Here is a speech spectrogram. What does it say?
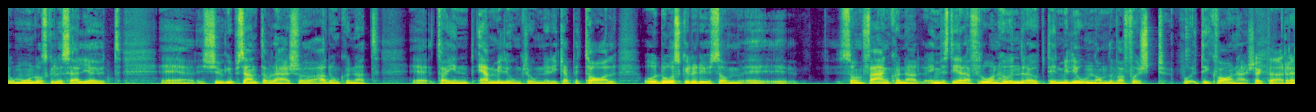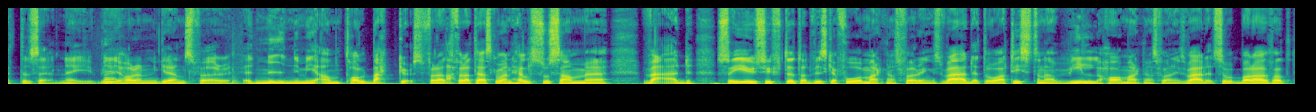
om hon då skulle sälja ut eh, 20% av det här så hade hon kunnat eh, ta in en miljon kronor i kapital. Och då skulle du som eh, som fan kunna investera från 100 upp till en miljon om det var först på, till kvarn här. Ursäkta, rättelse. Nej, vi Nej. har en gräns för ett minimiantal backers. För att, ah. för att det här ska vara en hälsosam eh, värld så är ju syftet att vi ska få marknadsföringsvärdet och artisterna vill ha marknadsföringsvärdet. Så bara för att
